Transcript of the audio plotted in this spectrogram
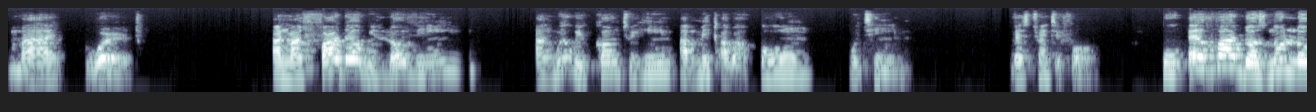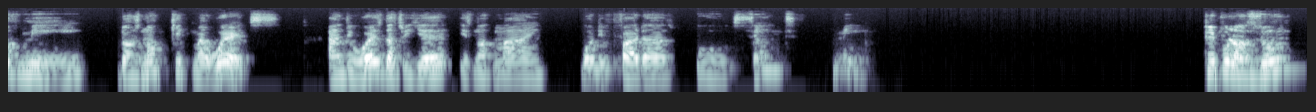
my word. And my Father will love him, and we will come to him and make our home with him. Verse 24 Whoever does not love me does not keep my words, and the words that you hear is not mine, but the Father who sent me. People on Zoom,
